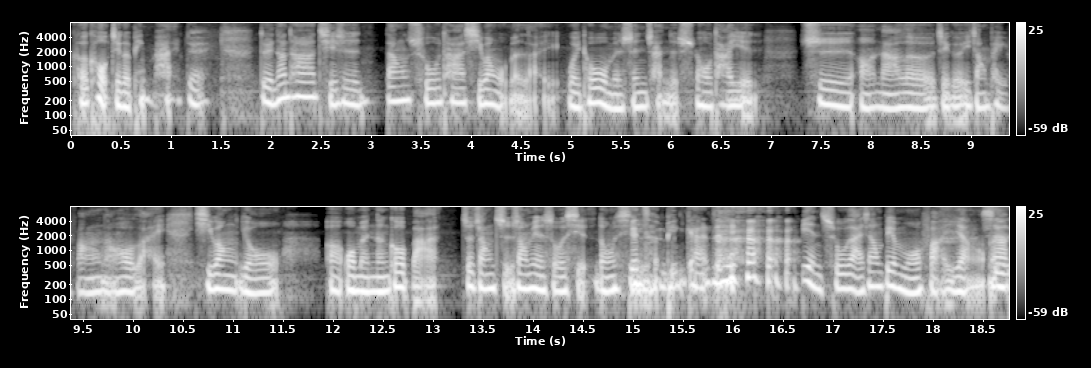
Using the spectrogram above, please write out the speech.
可口这个品牌。对，对，那他其实当初他希望我们来委托我们生产的时候，他也是啊、呃、拿了这个一张配方，然后来希望由。呃，我们能够把这张纸上面所写的东西变成饼干，变出来，像变魔法一样。那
